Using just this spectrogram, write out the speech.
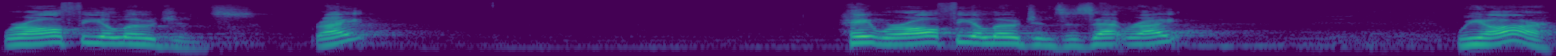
We're all theologians, right? Hey, we're all theologians, is that right? We are.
